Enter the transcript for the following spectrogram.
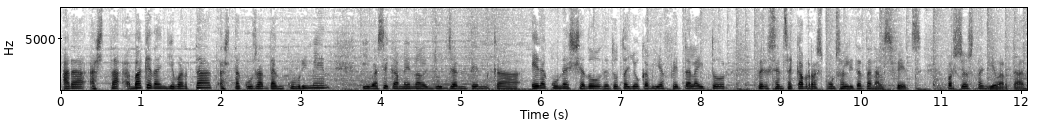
ara està, va quedar en llibertat, està acusat d'encobriment i bàsicament el jutge entén que era coneixedor de tot allò que havia fet a l'Aitor, però sense cap responsabilitat en els fets. Per això està en llibertat.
